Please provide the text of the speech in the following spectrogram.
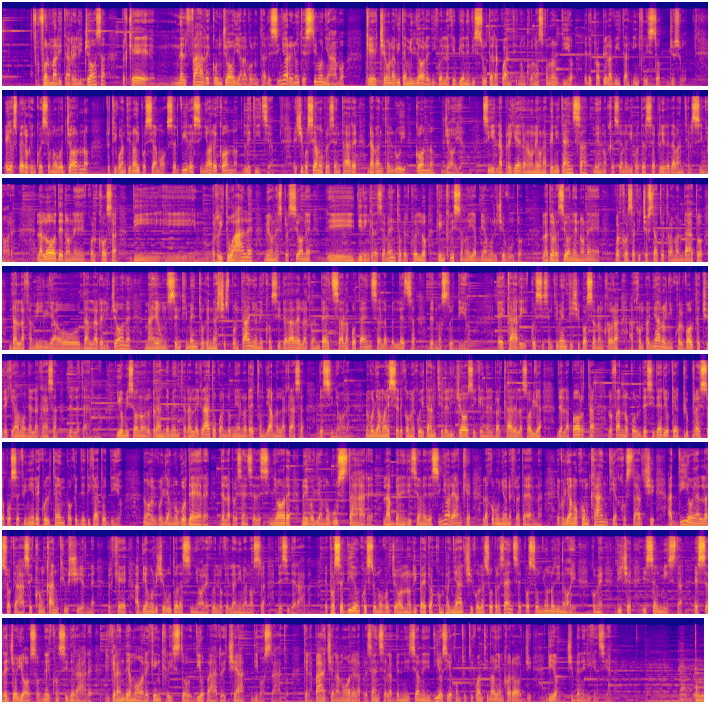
formalità religiosa, perché nel fare con gioia la volontà del Signore noi testimoniamo che c'è una vita migliore di quella che viene vissuta da quanti non conoscono il Dio ed è proprio la vita in Cristo Gesù. E io spero che in questo nuovo giorno tutti quanti noi possiamo servire il Signore con letizia e ci possiamo presentare davanti a Lui con gioia. Sì, la preghiera non è una penitenza, ma è un'occasione di potersi aprire davanti al Signore la lode non è qualcosa di rituale, ma è un'espressione di, di ringraziamento per quello che in Cristo noi abbiamo ricevuto. L'adorazione non è qualcosa che ci è stato tramandato dalla famiglia o dalla religione, ma è un sentimento che nasce spontaneo nel considerare la grandezza, la potenza e la bellezza del nostro Dio. E cari, questi sentimenti ci possano ancora accompagnare ogni qualvolta ci rechiamo nella casa dell'Eterno. Io mi sono grandemente rallegrato quando mi hanno detto andiamo alla casa del Signore. Non vogliamo essere come quei tanti religiosi che nel varcare la soglia della porta lo fanno col desiderio che al più presto possa finire quel tempo che è dedicato a Dio. Noi vogliamo godere della presenza del Signore, noi vogliamo gustare la benedizione del Signore e anche la comunione fraterna e vogliamo con canti accostarci a Dio e alla sua casa e con canti uscirne perché abbiamo ricevuto dal Signore quello che l'anima nostra desiderava. E possa Dio in questo nuovo giorno, ripeto, accompagnarci con la sua presenza e possa ognuno di noi, come dice il salmista, essere gioioso nel considerare il grande amore che in Cristo Dio Padre ci ha dimostrato. Che la pace, l'amore, la presenza e la benedizione di Dio sia con tutti quanti noi ancora oggi. Dio ci benedica insieme.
